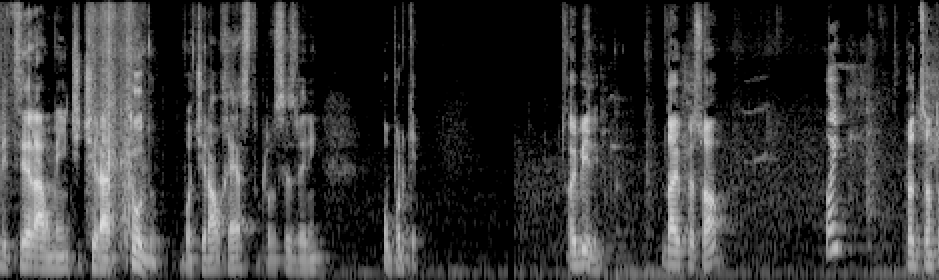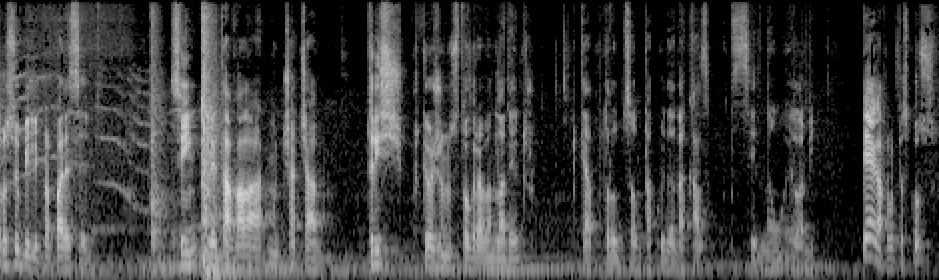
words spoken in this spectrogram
literalmente tirar tudo. Vou tirar o resto para vocês verem o porquê. Oi, Billy. Oi, pessoal. Oi. A produção trouxe o Billy para aparecer. Sim, ele tava lá muito chateado. Triste, porque hoje eu não estou gravando lá dentro. Porque a produção tá cuidando da casa. Senão ela me pega pelo pescoço.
